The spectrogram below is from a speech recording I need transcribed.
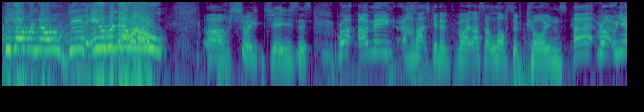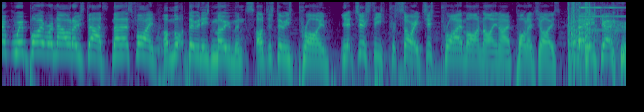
He got Ronaldo dead and Ronaldo. Oh, sweet Jesus. Right, I mean, oh, that's going to... Right, that's a lot of coins. Uh, right, you know, we're by Ronaldo's dad. No, that's fine. I'm not doing his moments. I'll just do his prime. Yeah, just his... Sorry, just prime R9. I apologize. There you go.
